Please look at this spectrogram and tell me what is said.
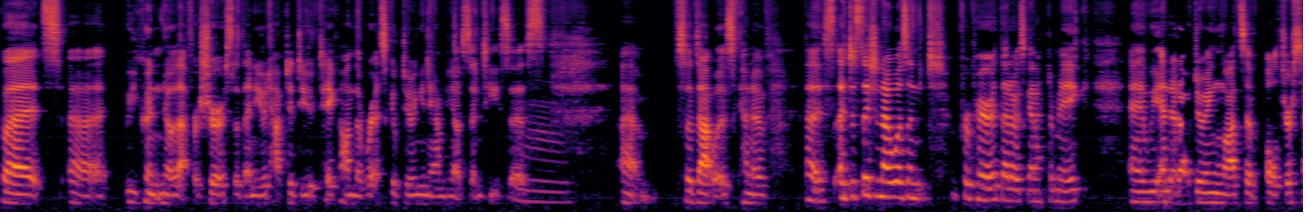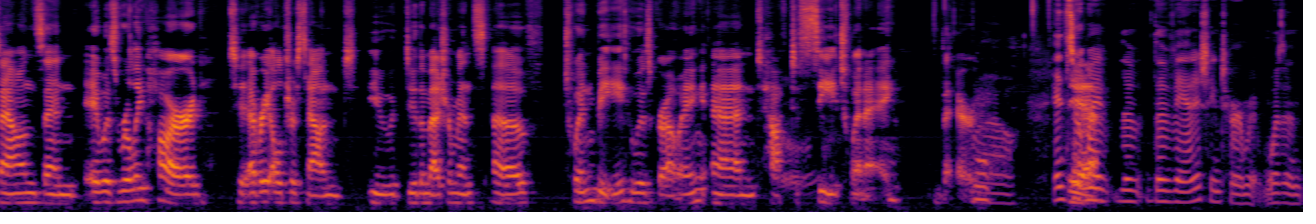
But uh, we couldn't know that for sure. So then you would have to do take on the risk of doing an amniocentesis. Mm. Um, so that was kind of a, a, decision I wasn't prepared that I was going to have to make. And we ended up doing lots of ultrasounds, and it was really hard. To every ultrasound, you would do the measurements of twin B who is growing and have to see twin A there. Wow. And so yeah. my, the the vanishing term it wasn't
